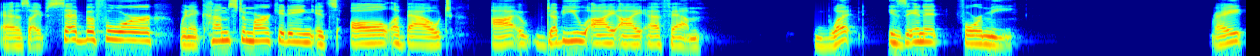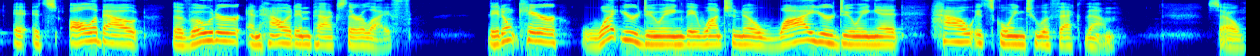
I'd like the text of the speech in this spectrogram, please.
As I've said before, when it comes to marketing, it's all about I, W-I-I-F-M. What is in it for me? Right? It's all about the voter and how it impacts their life. They don't care what you're doing, they want to know why you're doing it, how it's going to affect them. So,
